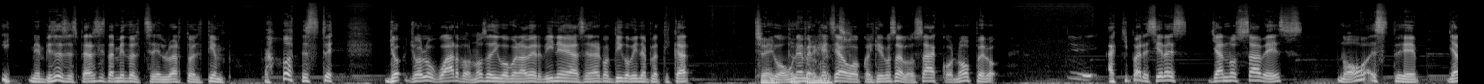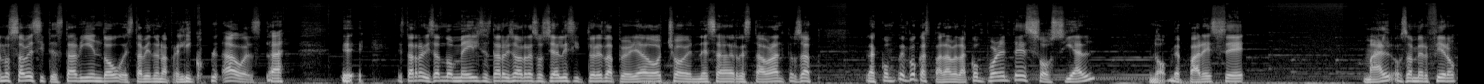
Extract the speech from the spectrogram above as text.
Y me empiezo a desesperar si están viendo el celular todo el tiempo. Este, yo, yo lo guardo, ¿no? O sea, digo, bueno, a ver, vine a cenar contigo, vine a platicar Digo, una emergencia o cualquier cosa lo saco, ¿no? Pero eh, aquí pareciera es, ya no sabes, ¿no? Este, ya no sabes si te está viendo o está viendo una película o está, eh, está revisando mails, está revisando redes sociales y tú eres la prioridad 8 en ese restaurante. O sea, la, en pocas palabras, la componente social, no, me parece mal. O sea, me refiero,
